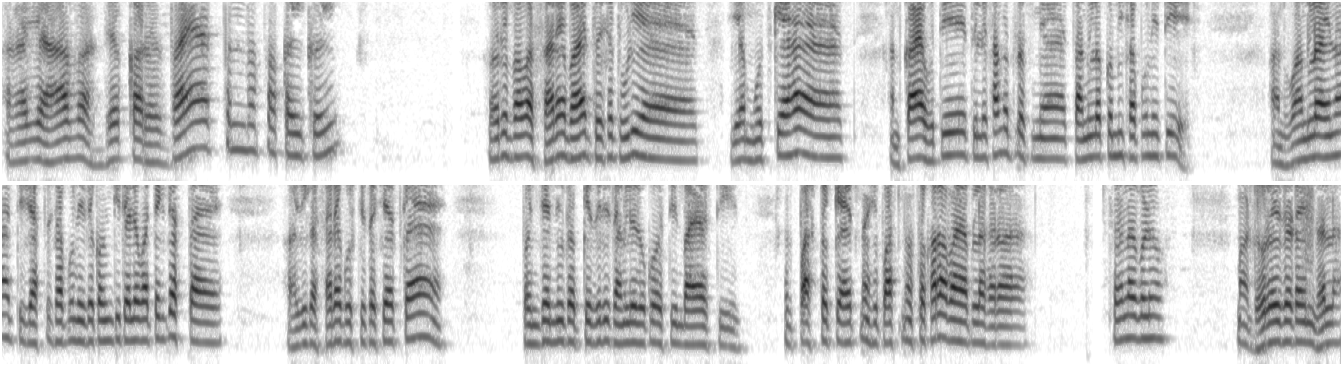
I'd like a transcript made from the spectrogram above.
राजा हा बा बेकारच बाय पण बाप्पा काही काही. अरे बाबा साऱ्या बाहेर जशा थोडी आहेत या मोजक्या आहेत. आणि काय होते तुला सांगितलंच मी चांगलं कमी छापून येते. आणि वांगलं आहे ना ते जास्त छापून येते काहून की त्याला वाचक जास्त आहे. अरे का साऱ्या गोष्टी तशा आहेत काय? पंच्याण्णव टक्के जरी चांगले लोक असतील बाया असतील पण पाच टक्के आहेत ना हे पाच नसतं खराब आहे आपला खरा. चला गळू मग ढोरायचा टाईम झाला.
